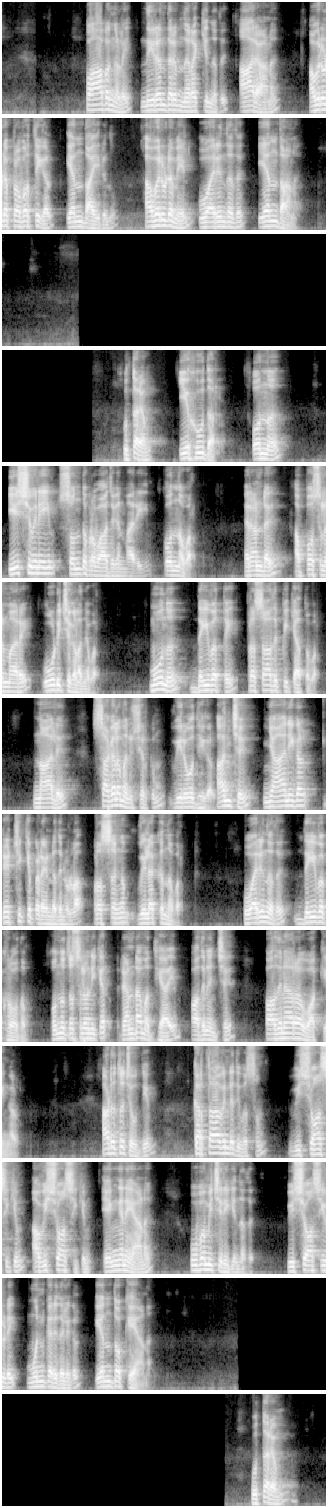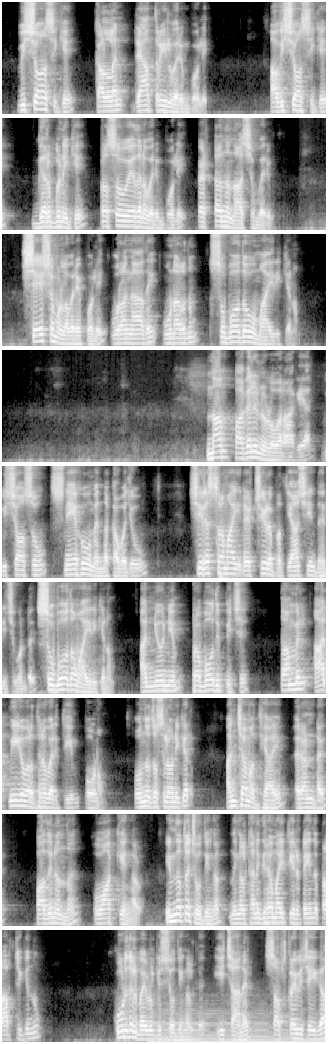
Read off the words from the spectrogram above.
പാപങ്ങളെ നിരന്തരം നിറയ്ക്കുന്നത് ആരാണ്? അവരുടെ പ്രവൃത്തികൾ എന്തായിരുന്നു? അവരുടെ മേൽ വരുന്നത് എന്താണ്? ഉത്തരം യഹൂദർ. ഒന്ന് യേശുവിനെയും സ്വന്തം പ്രവാചകന്മാരെയും കൊന്നവർ. രണ്ട് അപ്പോസ്റ്റലന്മാരെ ഓടിച്ചു കളഞ്ഞവർ മൂന്ന് ദൈവത്തെ പ്രസാദിപ്പിക്കാത്തവർ. നാല് സകല മനുഷ്യർക്കും വിരോധികൾ. അഞ്ച് ജ്ഞാനികൾ രക്ഷിക്കപ്പെടേണ്ടതിനുള്ള പ്രസംഗം വിലക്കുന്നവർ. വരുന്നത് ദൈവക്രോധം. ഒന്ന് തെസ്സലോനിക്കർ രണ്ടാം അധ്യായം പതിനഞ്ച് പതിനാറ് വാക്യങ്ങൾ. അടുത്ത ചോദ്യം കർത്താവിന്റെ ദിവസം വിശ്വാസിക്കും അവിശ്വാസിക്കും എങ്ങനെയാണ് ഉപമിച്ചിരിക്കുന്നത്? വിശ്വാസിയുടെ മുൻകരുതലുകൾ എന്തൊക്കെയാണ്? ഉത്തരം വിശ്വാസിക്ക് കള്ളൻ രാത്രിയിൽ വരും പോലെ അവിശ്വാസിക്ക് ഗർഭിണിക്ക് പ്രസവവേദന വരും പോലെ പെട്ടെന്ന് നാശം വരും. ശേഷമുള്ളവരെ പോലെ ഉറങ്ങാതെ ഉണർന്നും സുബോധവുമായിരിക്കണം. നാം പകലിനുള്ളവർ ആകയാൽ വിശ്വാസവും സ്നേഹവും എന്ന കവചവും ശിരസ്ത്രമായി രക്ഷയുടെ പ്രത്യാശയും ധരിച്ചുകൊണ്ട് സുബോധമായിരിക്കണം. അന്യോന്യം പ്രബോധിപ്പിച്ച് തമ്മിൽ ആത്മീക വർധന വരുത്തിയും പോണം. ഒന്ന് ജസ്ലോനിക്കർ അഞ്ചാം അധ്യായം രണ്ട് പതിനൊന്ന് വാക്യങ്ങൾ. ഇന്നത്തെ ചോദ്യങ്ങൾ നിങ്ങൾക്ക് അനുഗ്രഹമായി തീരട്ടെ എന്ന് പ്രാർത്ഥിക്കുന്നു. കൂടുതൽ ബൈബിൾ ക്വിസ് ചോദ്യങ്ങൾക്ക് ഈ ചാനൽ സബ്സ്ക്രൈബ് ചെയ്യുക.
